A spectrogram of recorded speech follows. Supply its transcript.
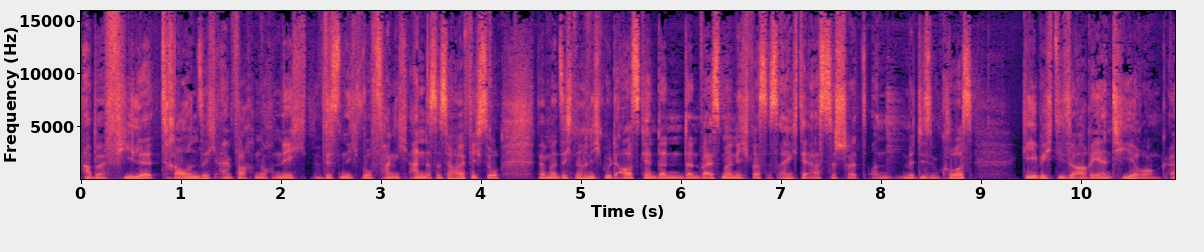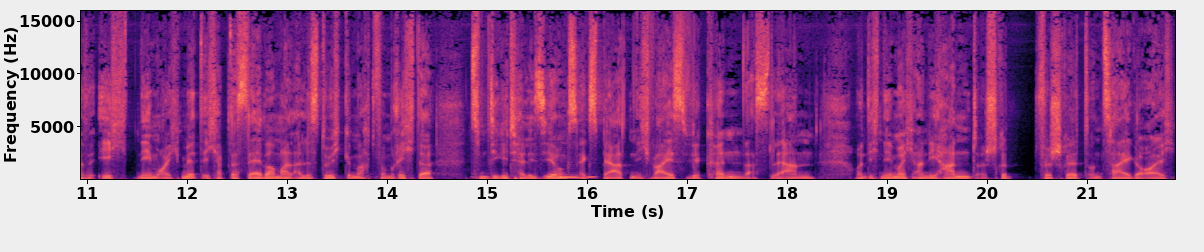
Aber viele trauen sich einfach noch nicht, wissen nicht, wo fange ich an. Das ist ja häufig so, wenn man sich noch nicht gut auskennt, dann, dann weiß man nicht, was ist eigentlich der erste Schritt. Und mit diesem Kurs gebe ich diese Orientierung. Also ich nehme euch mit. Ich habe das selber mal alles durchgemacht, vom Richter zum Digitalisierungsexperten. Ich weiß, wir können das lernen. Und ich nehme euch an die Hand, Schritt für Schritt und zeige euch,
